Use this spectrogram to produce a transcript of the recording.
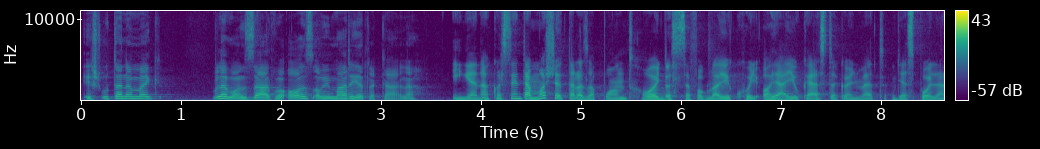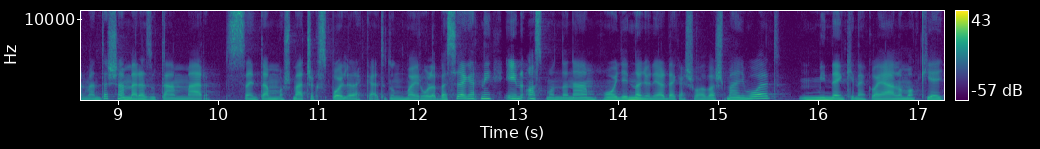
és utána meg le van zárva az, ami már érdekelne. Igen, akkor szerintem most jött el az a pont, hogy összefoglaljuk, hogy ajánljuk ezt a könyvet, ugye spoilermentesen, mert ezután már szerintem most már csak spoilerekkel tudunk majd róla beszélgetni. Én azt mondanám, hogy egy nagyon érdekes olvasmány volt, mindenkinek ajánlom, aki egy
